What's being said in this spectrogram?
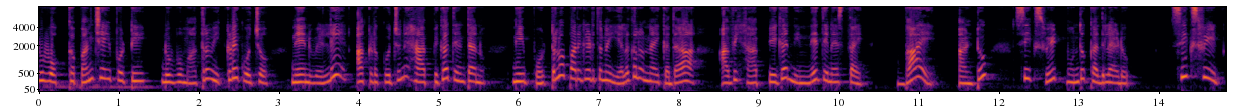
నువ్వొక్క పని చేయి పొట్టి నువ్వు మాత్రం ఇక్కడే కూర్చో. నేను వెళ్ళి అక్కడ కూర్చుని హ్యాపీగా తింటాను. నీ పొట్టలో పరిగెడుతున్న ఎలకలున్నాయి కదా అవి హ్యాపీగా నిన్నే తినేస్తాయి. బాయ్ అంటూ సిక్స్ ఫీట్ ముందు కదిలాడు. Six feet?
